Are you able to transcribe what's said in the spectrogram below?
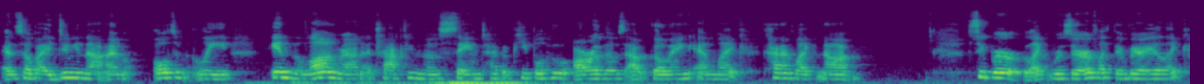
And so, by doing that, I'm ultimately in the long run attracting those same type of people who are those outgoing and like kind of like not super like reserved, like they're very like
